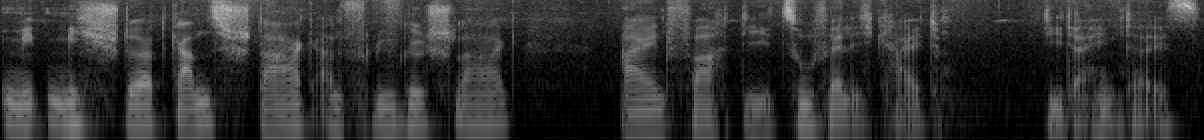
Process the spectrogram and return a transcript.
mi- mich stört ganz stark an Flügelschlag einfach die Zufälligkeit, die dahinter ist.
